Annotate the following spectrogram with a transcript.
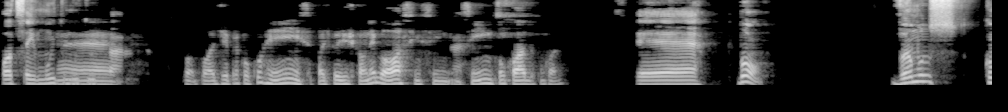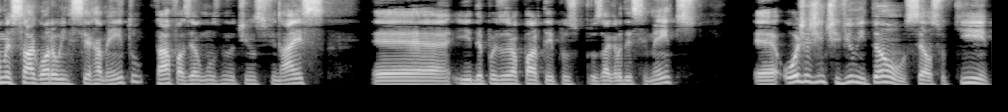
pode sair muito, muito é, caro. Pode ir para concorrência, pode prejudicar o negócio, sim, é. sim concordo, concordo. É, bom, vamos começar agora o encerramento, tá? Fazer alguns minutinhos finais é, e depois eu já parto aí para os agradecimentos. É, hoje a gente viu então, Celso, que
